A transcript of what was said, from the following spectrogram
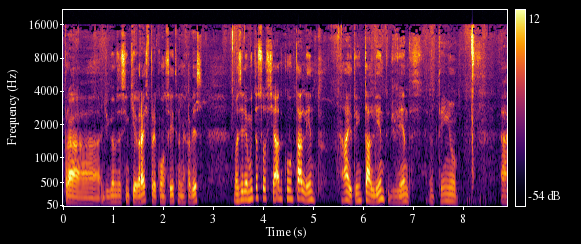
para, digamos assim, quebrar esse preconceito na minha cabeça, mas ele é muito associado com o talento. Ah, eu tenho talento de vendas. Eu tenho ah,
